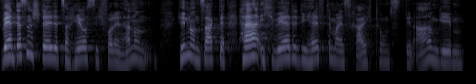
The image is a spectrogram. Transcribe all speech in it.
Währenddessen stellte Zachäus sich vor den Herrn hin und sagte, Herr, ich werde die Hälfte meines Reichtums den Armen geben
